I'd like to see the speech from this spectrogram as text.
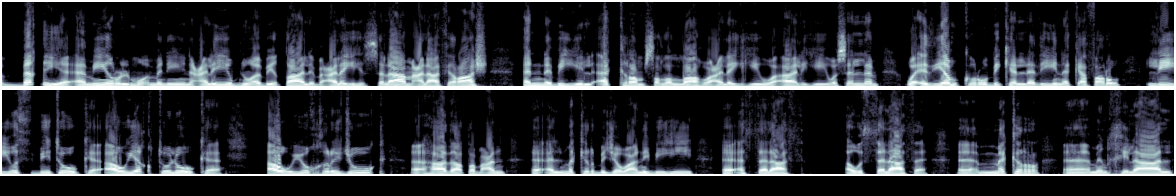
بقي أمير المؤمنين علي بن أبي طالب عليه السلام على فراش النبي الأكرم صلى الله عليه وآله وسلم وإذ يمكر بك الذين كفروا ليثبتوك أو يقتلوك أو يخرجوك. هذا طبعا المكر بجوانبه الثلاث. أو الثلاثة مكر من خلال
